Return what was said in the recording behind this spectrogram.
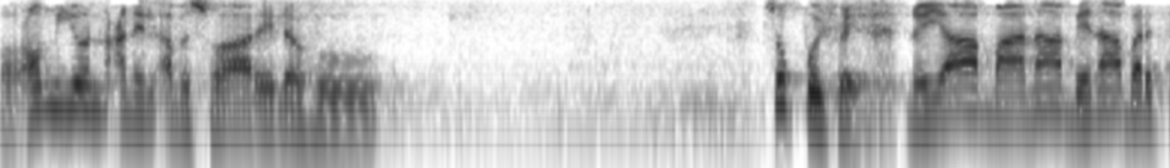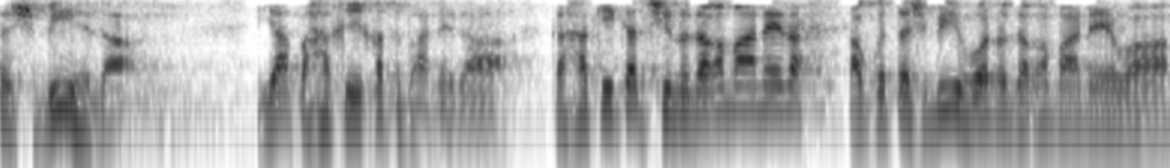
عمیون عن الابصار له څوک پوښوي نو یا معنا بنا بر تشبیه دا یا په حقیقت باندې دا که حقیقت شنو دغه معنی دا او که تشبیه ونه دغه معنی وا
